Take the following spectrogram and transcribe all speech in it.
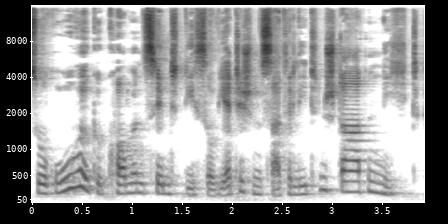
zur Ruhe gekommen sind die sowjetischen Satellitenstaaten nicht.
